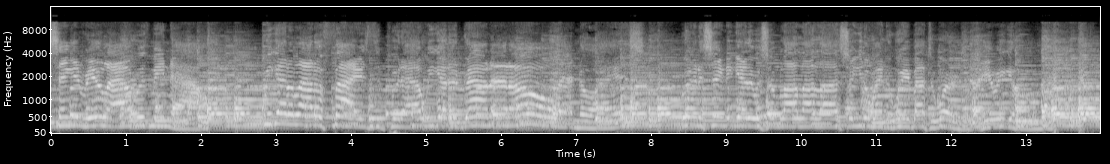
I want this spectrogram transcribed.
sing it real loud with me now. We got a lot of fires to put out. We gotta drown out all that noise. We're gonna sing together with some la la la, so you don't have to worry about the words. Now here we go.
